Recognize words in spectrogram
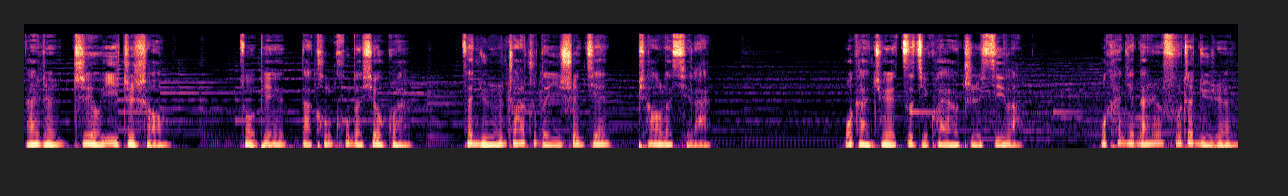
男人只有一只手，左边那空空的袖管，在女人抓住的一瞬间飘了起来。我感觉自己快要窒息了。我看见男人扶着女人，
